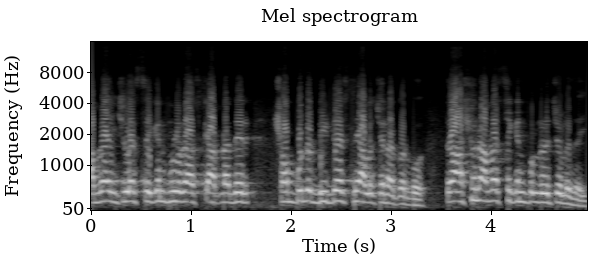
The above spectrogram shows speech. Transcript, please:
আমরা ইনশাল্লাহ সেকেন্ড ফ্লোরে আজকে আপনাদের সম্পূর্ণ ডিটেলস নিয়ে আলোচনা করব। তো আসুন আমরা সেকেন্ড ফ্লোরে চলে যাই।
